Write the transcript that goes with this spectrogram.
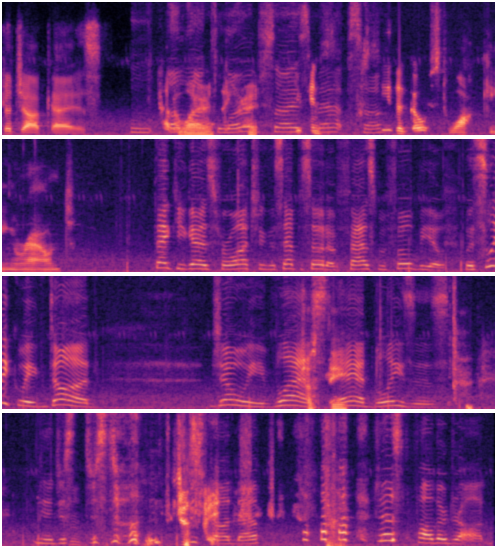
Good job, guys. Kinda wire Unlocked thing, large right? You size can maps, huh? see the ghost walking around. Thank you guys for watching this episode of Phasmophobia with Sleekwing, Dawn, Joey, Vlast, Just me. and Blazes. Yeah, just hmm. just Dawn. Just just me. Dawn now. just Father John.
